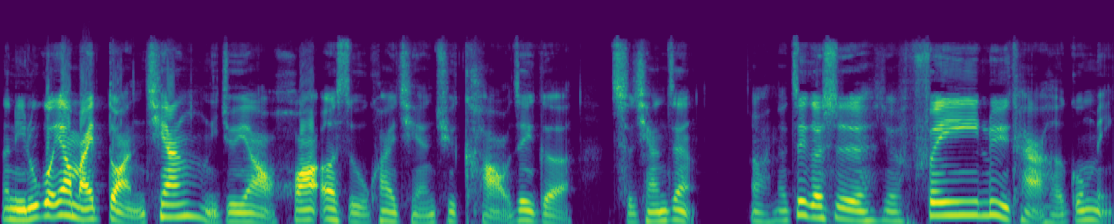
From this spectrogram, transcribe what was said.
那你如果要买短枪，你就要花二十五块钱去考这个持枪证啊。那这个是就非绿卡和公民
